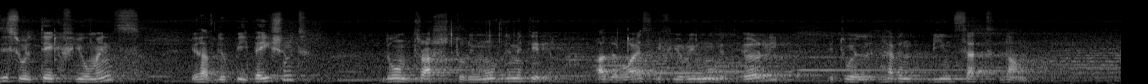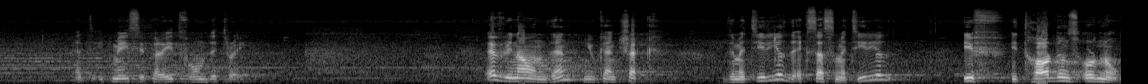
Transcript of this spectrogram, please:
This will take few minutes. You have to be patient. Don't rush to remove the material. Otherwise, if you remove it early, it will haven't been set down. It, it may separate from the tray. Every now and then, you can check the material, the excess material, if it hardens or no,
